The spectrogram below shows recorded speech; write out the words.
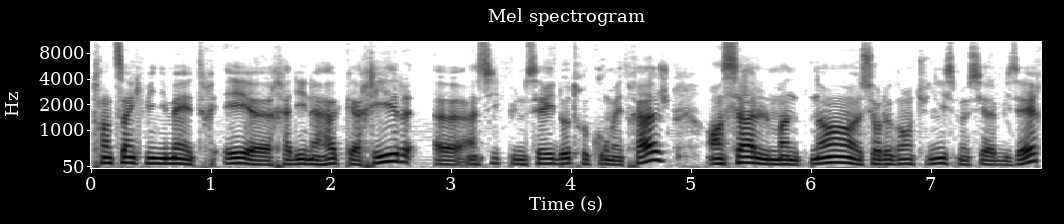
35 euh, mm et euh, Khalina Hakkahir, euh, ainsi qu'une série d'autres courts-métrages, en salle maintenant sur le Grand Tunisme, c'est à Bizert,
